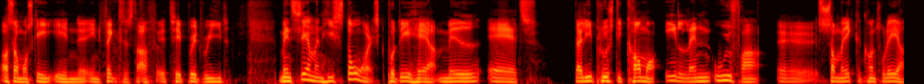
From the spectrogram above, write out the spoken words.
og så måske en, øh, en fængselsstraf øh, til Britt Reed. Men ser man historisk på det her med, at der lige pludselig kommer en eller anden udefra, øh, som man ikke kan kontrollere,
